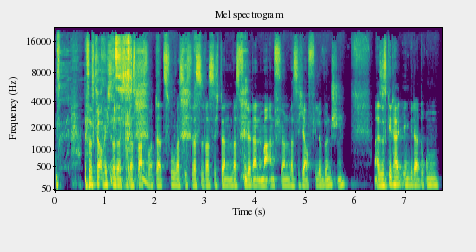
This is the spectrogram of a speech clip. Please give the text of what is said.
das ist, glaube ich, so das, das Buzzword dazu, was ich, was, was ich dann, was viele dann immer anführen, was sich ja auch viele wünschen. Also es geht halt irgendwie darum,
